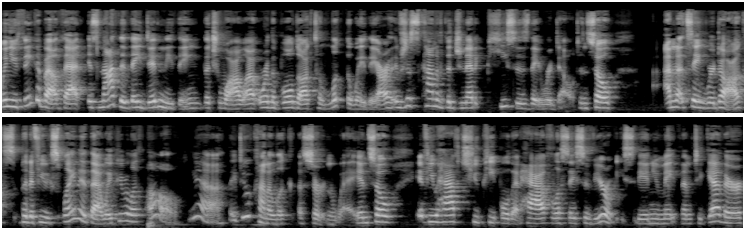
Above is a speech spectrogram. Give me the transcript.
when you think about that, it's not that they did anything, the Chihuahua or the Bulldog, to look the way they are. It was just kind of the genetic pieces they were dealt. And so I'm not saying we're dogs, but if you explain it that way, people are like, oh, yeah, they do kind of look a certain way. And so if you have two people that have, let's say, severe obesity and you mate them together,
